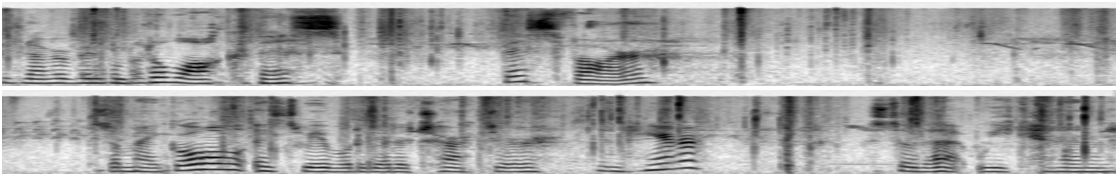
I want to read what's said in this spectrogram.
We've never been able to walk this this far. So my goal is to be able to get a tractor in here so that we can,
